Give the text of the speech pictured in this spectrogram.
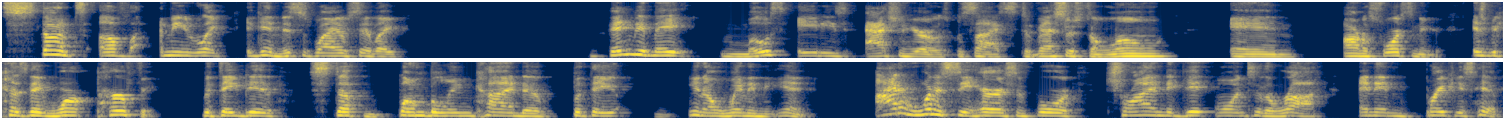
stunts of, I mean, like, again, this is why I would say, like, thing that made most 80s action heroes besides Sylvester Stallone and Arnold Schwarzenegger is because they weren't perfect, but they did stuff bumbling kind of, but they you know, win in the end. I don't want to see Harrison Ford trying to get onto the rock and then break his hip.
